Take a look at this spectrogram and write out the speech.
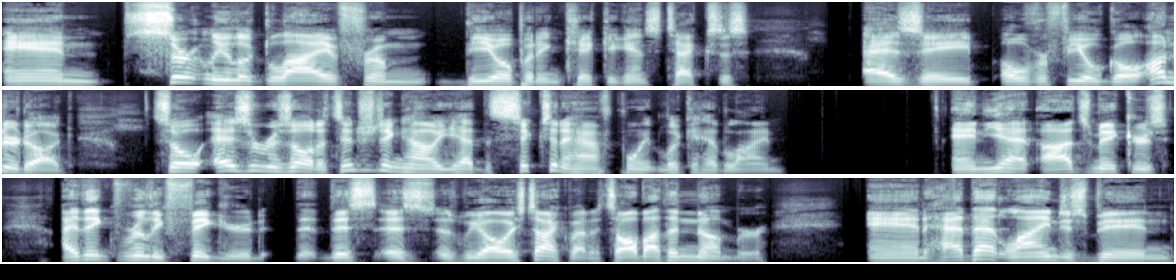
and certainly looked live from the opening kick against Texas as a over field goal underdog. So as a result, it's interesting how you had the six and a half point look ahead line. And yet, odds makers, I think, really figured that this, as, as we always talk about, it's all about the number. And had that line just been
